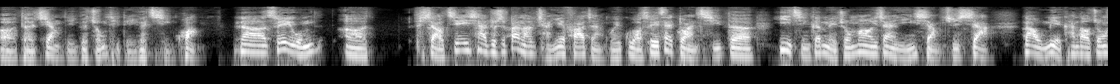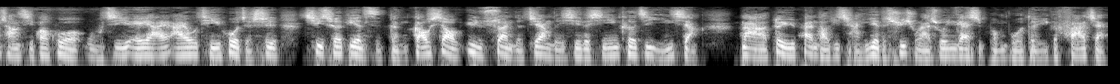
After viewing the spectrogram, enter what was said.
呃的这样的一个总体的一个情况。那所以我们呃小接一下就是半导体产业发展回顾啊。所以在短期的疫情跟美中贸易战影响之下。那我们也看到中长期，包括五 G、AI、IoT 或者是汽车电子等高效运算的这样的一些的新兴科技影响。那对于半导体产业的需求来说，应该是蓬勃的一个发展。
